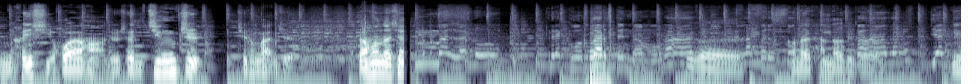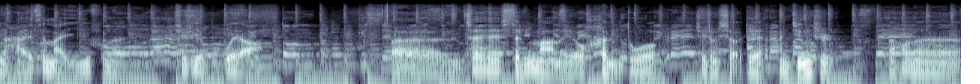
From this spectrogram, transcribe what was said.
你很喜欢哈，就是很精致这种感觉。然后呢，像这个刚才谈到这个女孩子买衣服呢，其实也不贵啊。呃，在斯里马呢有很多这种小店，很精致。然后呢，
